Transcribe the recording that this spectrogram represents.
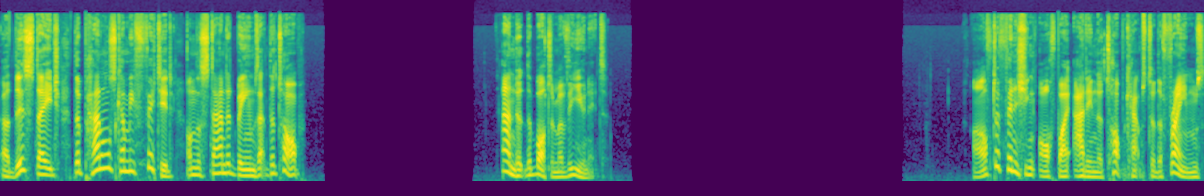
At this stage, the panels can be fitted on the standard beams at the top and at the bottom of the unit. After finishing off by adding the top caps to the frames,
